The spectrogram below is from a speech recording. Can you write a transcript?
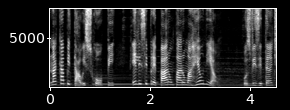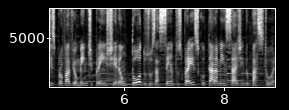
Na capital Skopje, eles se preparam para uma reunião. Os visitantes provavelmente preencherão todos os assentos para escutar a mensagem do pastor.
